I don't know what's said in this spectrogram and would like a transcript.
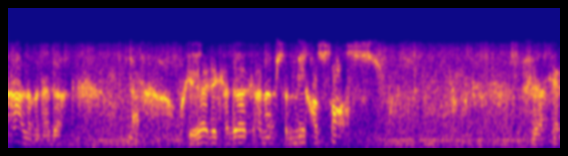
أعلى من هذاك. ولذلك هذاك أنا بسميه قصاص. لكن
